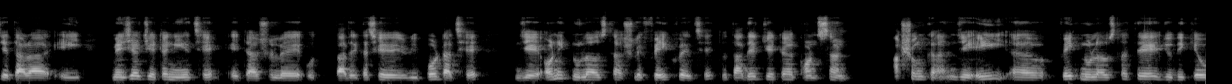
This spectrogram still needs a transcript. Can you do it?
যে তারা এই মেজার যেটা নিয়েছে এটা আসলে তাদের কাছে রিপোর্ট আছে যে অনেক নুলা অবস্থা আসলে ফেক হয়েছে। তো তাদের যেটা কনসার্ন আশঙ্কা যে এই ফেক নুলা অবস্থাতে যদি কেউ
